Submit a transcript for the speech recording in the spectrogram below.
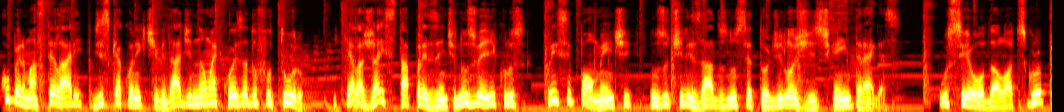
Ruber Mastelari diz que a conectividade não é coisa do futuro e que ela já está presente nos veículos, principalmente nos utilizados no setor de logística e entregas. O CEO da Lotus Group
